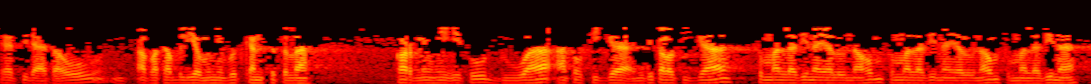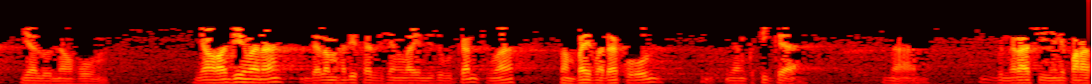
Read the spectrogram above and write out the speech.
Saya tidak tahu apakah beliau menyebutkan setelah qarnihi itu dua atau tiga. Jadi kalau tiga, summal ladina yalunahum, summal ladina yalunahum, summal ladina yalunahum. Yang rajih mana? Dalam hadis-hadis yang lain disebutkan cuma sampai pada kurun yang ketiga. Nah, generasi ini para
